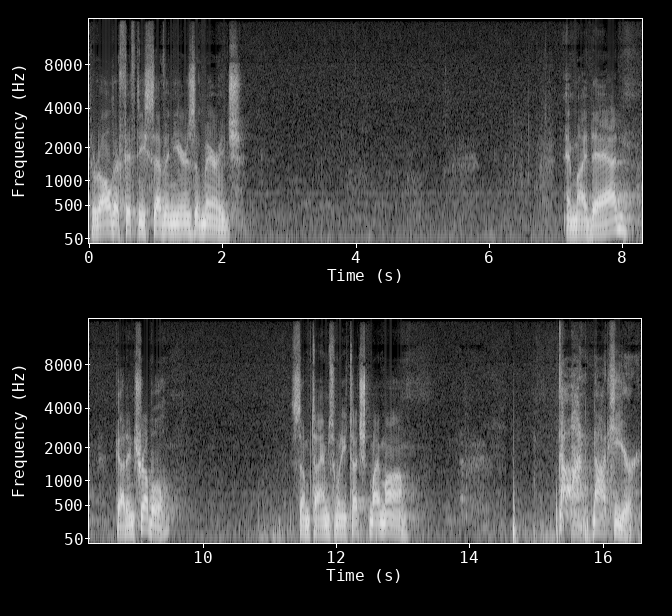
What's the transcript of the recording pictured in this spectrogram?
through all their 57 years of marriage. And my dad got in trouble sometimes when he touched my mom. Don, not here.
